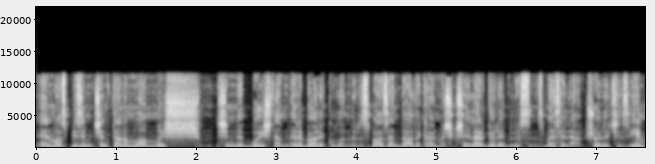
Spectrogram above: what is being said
Elmas bizim için tanımlanmış. Şimdi bu işlemleri böyle kullanırız. Bazen daha da karmaşık şeyler görebilirsiniz. Mesela şöyle çizeyim.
